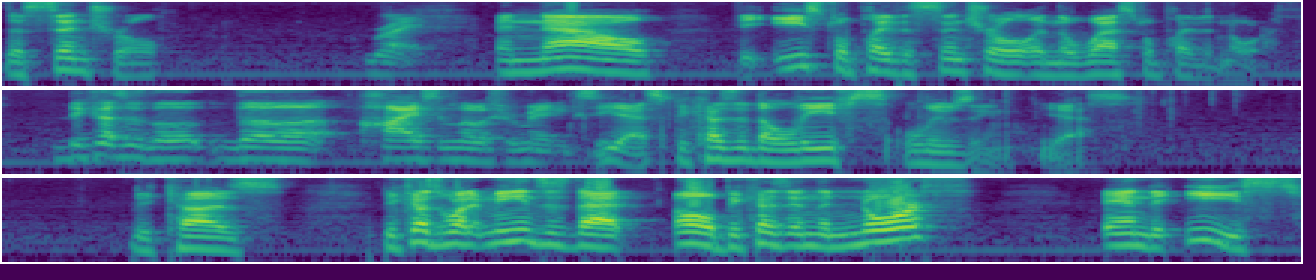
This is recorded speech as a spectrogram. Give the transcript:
the Central. Right. And now the East will play the Central, and the West will play the North. Because of the the highest and lowest remaining seeds. Yes, because of the Leafs losing. Yes. Because because what it means is that oh, because in the North and the East,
